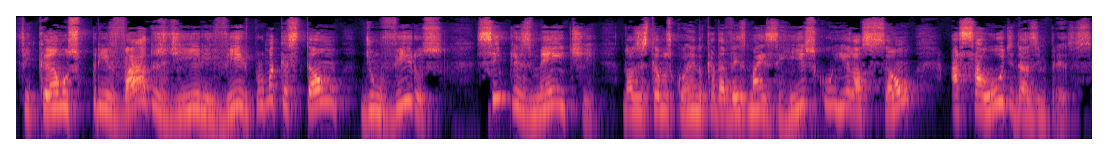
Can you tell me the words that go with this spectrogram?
ficamos privados de ir e vir por uma questão de um vírus, simplesmente nós estamos correndo cada vez mais risco em relação à saúde das empresas.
